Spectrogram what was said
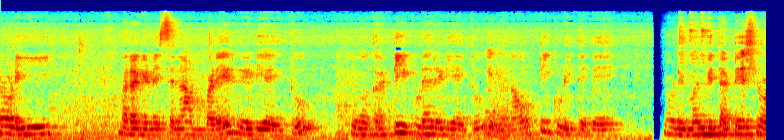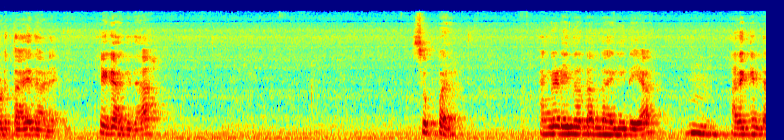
ನೋಡಿ ಮರಗೆಣಸಿನ ಅಂಬಳೆ ರೆಡಿ ಆಯಿತು. ಇವಾಗ ಟೀ ಕೂಡ ರೆಡಿ ಆಯಿತು. ಈಗ ನಾವು ಟೀ ಕುಡಿತೇವೆ. ನೋಡಿ ಮನ್ವಿತಾ ಟೇಸ್ಟ್ ನೋಡ್ತಾ ಇದ್ದಾಳೆ. ಹೇಗಾಗಿದ? ಸೂಪರ್ ಅಂಗಡಿಯಿಂದ ತಂದಾಗಿದೆಯಾ? ಅದಕ್ಕಿಂತ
